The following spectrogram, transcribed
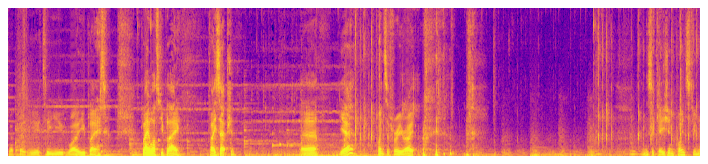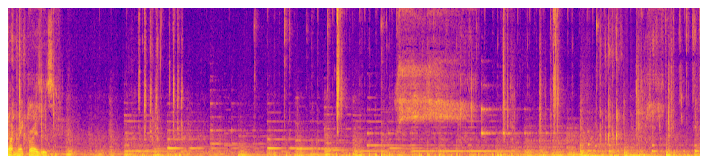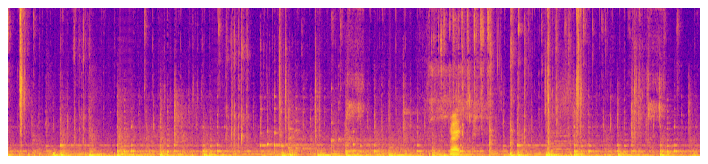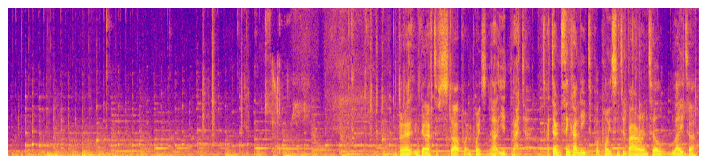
Play you to you while you play it? play whilst you play. Playception. Uh, yeah. Points are free, right? On this occasion, points do not make prizes. Start putting points. No, you, I, I don't think I need to put points into Devour until later.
